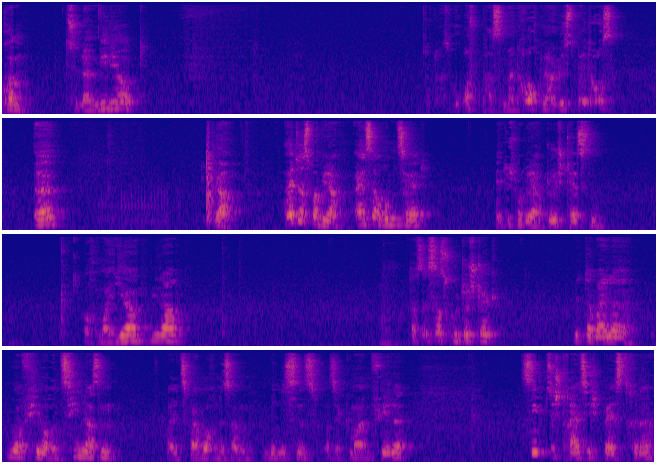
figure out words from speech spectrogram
willkommen zu einem Video. Das muss aufpassen, mein Rauch mir das Bild aus. Äh, ja, heute ist mal wieder Eisarumzeit. Endlich mal wieder durchtesten. Auch mal hier wieder. Das ist das gute Stück. Mittlerweile über vier Wochen ziehen lassen, weil zwei Wochen ist dann mindestens, was ich mal empfehle. 70-30 Base drin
